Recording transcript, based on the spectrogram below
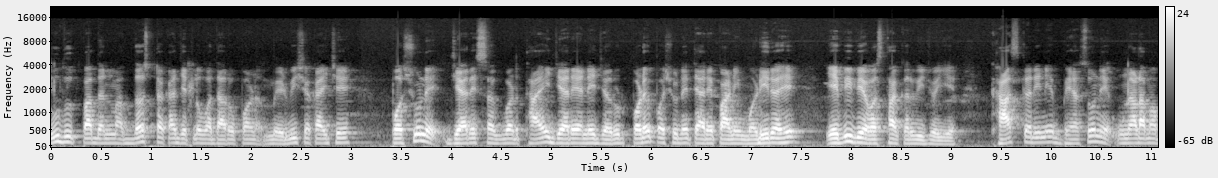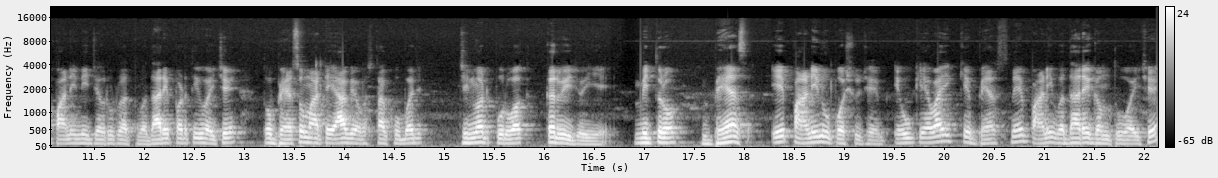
દૂધ ઉત્પાદનમાં દસ ટકા જેટલો વધારો પણ મેળવી શકાય છે. પશુને જ્યારે સગવડ થાય, જ્યારે એને જરૂર પડે પશુને ત્યારે પાણી મળી રહે એવી વ્યવસ્થા કરવી જોઈએ. ખાસ કરીને ભેંસોને ઉનાળામાં પાણીની જરૂરત વધારે પડતી હોય છે તો ભેંસો માટે આ વ્યવસ્થા ખૂબ જ ઝીણવટપૂર્વક કરવી જોઈએ. મિત્રો, ભેંસ એ પાણીનું પશુ છે. એવું કહેવાય કે ભેંસને પાણી વધારે ગમતું હોય છે.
